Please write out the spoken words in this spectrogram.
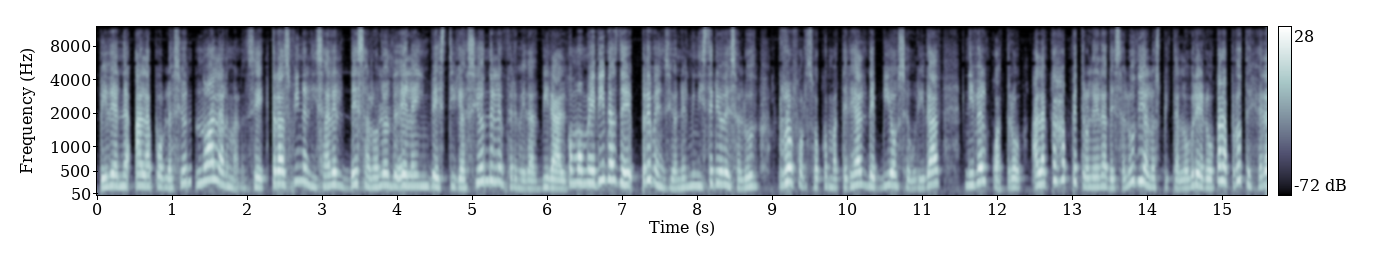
Piden a la población no alarmarse tras finalizar el desarrollo de la investigación de la enfermedad viral. Como medidas de prevención, el Ministerio de Salud reforzó con material de bioseguridad nivel 4 a la Caja Petrolera de Salud y al Hospital Obrero para proteger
